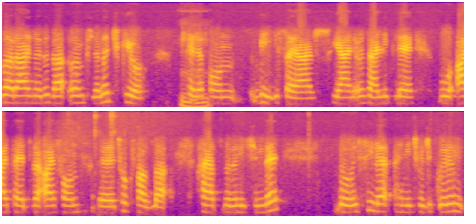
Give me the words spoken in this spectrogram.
zararları da ön plana çıkıyor. Hı hı. Telefon, bilgisayar, yani özellikle bu iPad ve iPhone e, çok fazla hayatların içinde. Dolayısıyla hani çocukların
